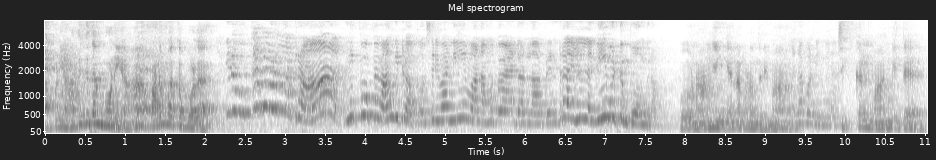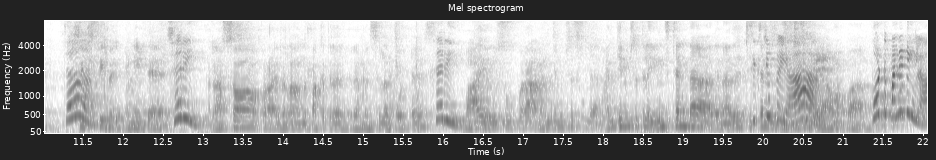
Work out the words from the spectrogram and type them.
அப்ப நீ அதுக்கு தான் போனியா? படம் பார்க்க போல. என்ன உட்கார விட மாட்டான் நீ போ போய் வாங்கிட்டு வா போ. சரி வா நீ வா நம்ம போய் வரலாம் அப்படின்றா? இல்ல இல்ல நீ மட்டும் போங்கிறான். ஓ நாங்க இங்க என்ன படம் தெரியுமா? என்ன பண்ணீங்க? சிக்கன் வாங்கிட்டு. சிக்ஸ்டி ஃபைவ் பண்ணிட்டு சரி. ரசம் அப்புறம் இதெல்லாம் வந்து பக்கத்துல இருக்கிற மெஸ்ல போட்டு சரி. பாய் வந்து சூப்பரா அஞ்சு நிமிஷத்துல அஞ்சு நிமிஷத்துல இன்ஸ்டன்டா அது என்னது? சிக்கன் 65 ஆ? ஆமாப்பா. போட்டு பண்ணிட்டீங்களா?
